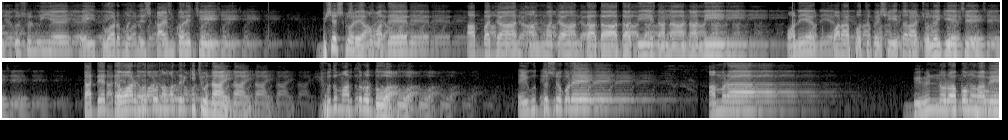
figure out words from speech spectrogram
উদ্দেশ্য নিয়ে এই দুয়ার মজলিস কায়েম করেছি বিশেষ করে আমাদের আব্বাজান আম্মাজান দাদা দাদি নানা নানি অনেক পাড়া প্রতিবেশী তারা চলে গিয়েছে। তাদের দেওয়ার মতন আমাদের কিছু নাই শুধুমাত্র দোয়া। এই উদ্দেশ্য করে আমরা বিভিন্ন রকম ভাবে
